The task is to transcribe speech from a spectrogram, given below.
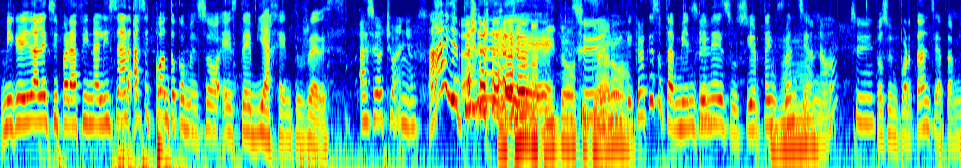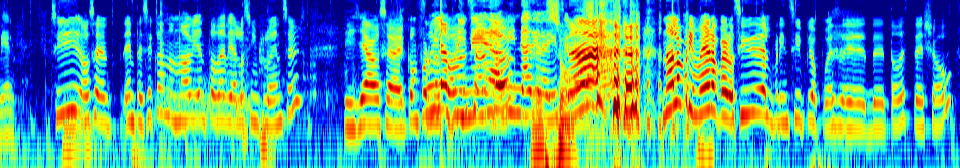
Mi querida Alex, y para finalizar, ¿hace cuánto comenzó este viaje en tus redes? Hace ocho años. ¡Ah, ya tiene! Ya tiene un ratito, sí, Sí, claro. Que creo que eso también tiene su cierta influencia, ¿no? Sí, O su importancia también. sí, o sea, empecé cuando no habían todavía los influencers y ya, o sea, conforme Fui la primera, a avanzando- mí nadie me dice No, nada. no lo primero, pero sí al principio, pues, de, de todo este show.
